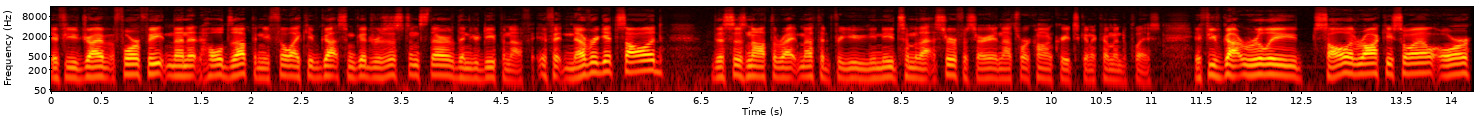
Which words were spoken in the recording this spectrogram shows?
If you drive it four feet and then it holds up and you feel like you've got some good resistance there, then you're deep enough. If it never gets solid, this is not the right method for you. You need some of that surface area and that's where concrete's gonna come into place. If you've got really solid rocky soil or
